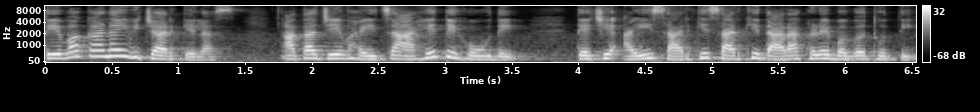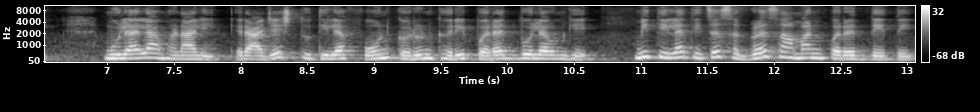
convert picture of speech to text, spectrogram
तेव्हा का नाही विचार केलास? आता जे व्हायचं आहे ते होऊ दे. त्याची आई सारखी सारखी दाराकडे बघत होती. मुलाला म्हणाली राजेश तू तिला फोन करून घरी परत बोलावून घे. मी तिला तिचं सगळं सामान परत देते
